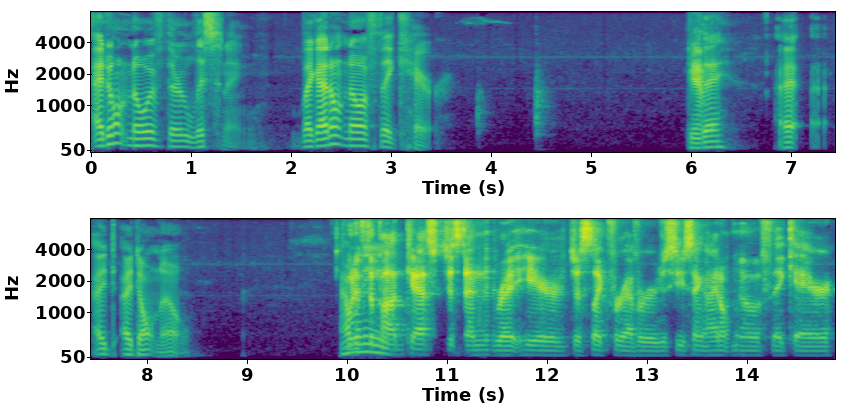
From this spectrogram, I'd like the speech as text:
I don't know if they're listening. Like, I don't know if they care. Do Yeah. they? I, I I don't know. How what if the podcast just ended right here, just like forever, just you saying, I don't know if they care.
